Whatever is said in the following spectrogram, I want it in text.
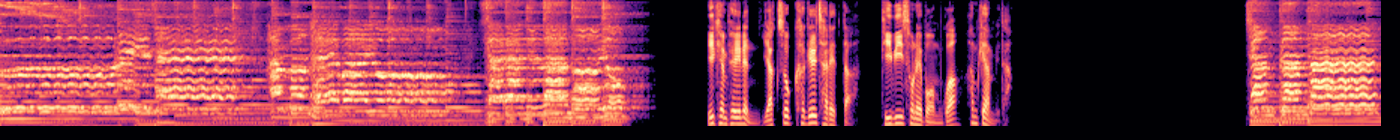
우리 이제 한번 해봐요 사랑을 나눠요 이 캠페인은 약속하길 잘했다. DB손해보험과 함께합니다. 잠깐만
